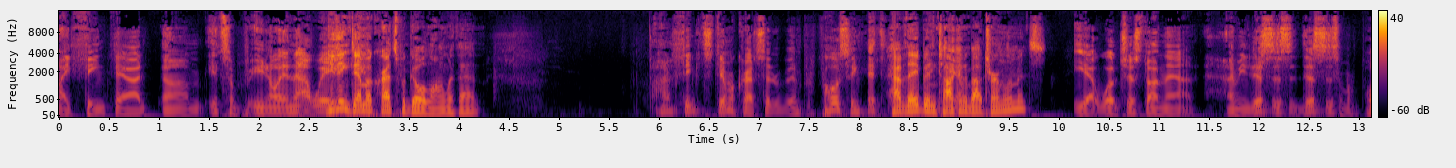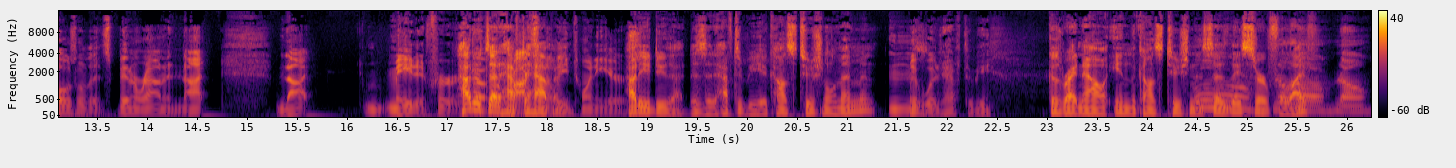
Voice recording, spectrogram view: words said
I think that um, it's a you know in that way. Do you think Democrats it, would go along with that? I think it's Democrats that have been proposing it. Have they been talking yeah. about term limits? Yeah, well, just on that. I mean, this is this is a proposal that's been around and not not made it for. How does that have to happen? Twenty years. How do you do that? Does it have to be a constitutional amendment? Mm, it would have to be. Because right now in the Constitution it oh, says they serve for no, life. No,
